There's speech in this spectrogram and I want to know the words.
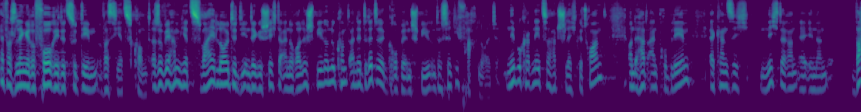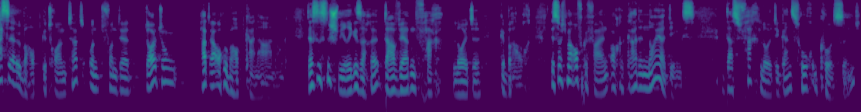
Etwas längere Vorrede zu dem, was jetzt kommt. Also wir haben hier zwei Leute, die in der Geschichte eine Rolle spielen und nun kommt eine dritte Gruppe ins Spiel und das sind die Fachleute. Nebukadnezar hat schlecht geträumt und er hat ein Problem. Er kann sich nicht daran erinnern, was er überhaupt geträumt hat und von der Deutung hat er auch überhaupt keine Ahnung. Das ist eine schwierige Sache, da werden Fachleute gebraucht. Ist euch mal aufgefallen, auch gerade neuerdings, dass Fachleute ganz hoch im Kurs sind?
